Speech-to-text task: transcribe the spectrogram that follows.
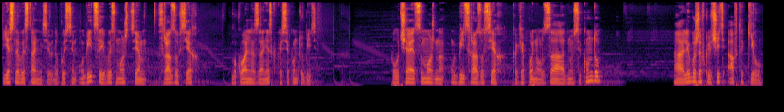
если вы станете, допустим, убийцей, вы сможете сразу всех буквально за несколько секунд убить. Получается, можно убить сразу всех, как я понял, за одну секунду. А, либо же включить автокилл.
